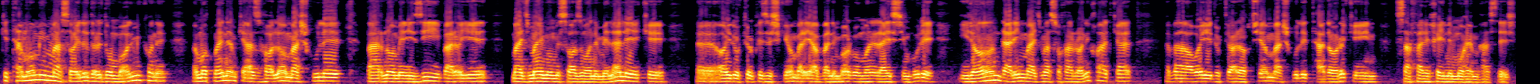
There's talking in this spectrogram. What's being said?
که تمام این مسائل داره دنبال می‌کنه و مطمئنم که از حالا مشغول برنامه ریزی برای مجمع عمومی سازمان ملله که آقای دکتر پزشکیان برای اولین بار به عنوان رئیس جمهور ایران در این مجمع سخنرانی خواهد کرد و آقای دکتر عراقچی هم مشغول تدارک این سفر خیلی مهم هستش.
